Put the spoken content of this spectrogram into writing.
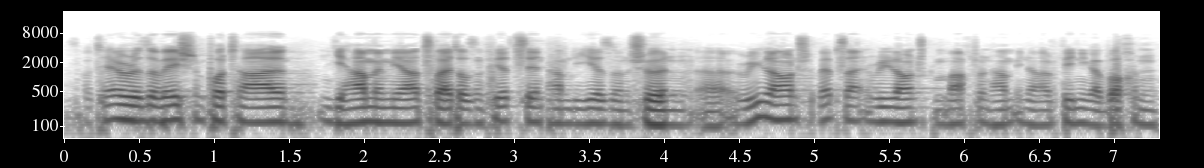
Das Hotel Reservation Portal, die haben im Jahr 2014, haben die hier so einen schönen äh, Relaunch, Webseiten-Relaunch gemacht und haben innerhalb weniger Wochen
